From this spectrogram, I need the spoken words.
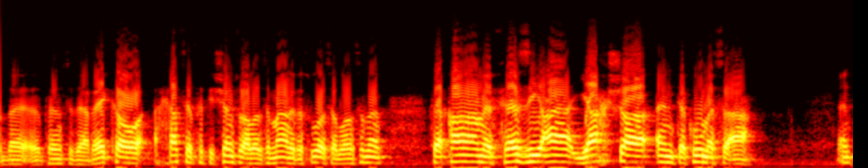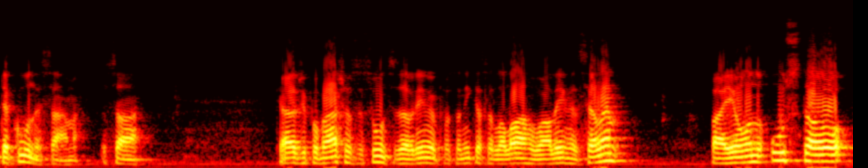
da je, prenosi da je rekao, Hasefeti šemsu ala zemani Rasulullah sallallahu sallam, fe kame fezi'a jahša en tekune sa'a. En tekune sa'ma. Sa. Kaže, pomrašao se sunce za vrijeme poslanika sallallahu alaihi wa sallam, pa je on ustao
